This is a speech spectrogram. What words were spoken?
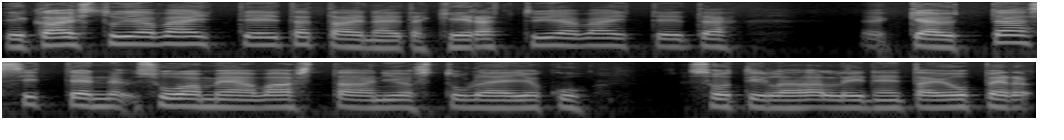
tekaistuja väitteitä tai näitä kerättyjä väitteitä – käyttää sitten Suomea vastaan, jos tulee joku sotilaallinen tai oper,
